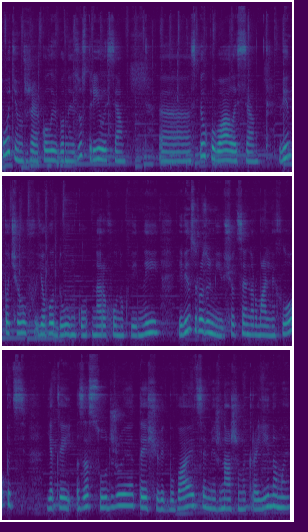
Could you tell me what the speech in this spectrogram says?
потім, вже коли вони зустрілися, спілкувалися, він почув його думку на рахунок війни, і він зрозумів, що це нормальний хлопець, який засуджує те, що відбувається між нашими країнами,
